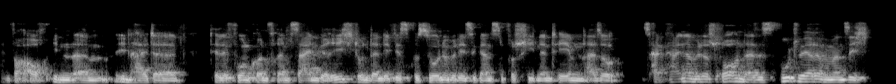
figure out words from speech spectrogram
einfach auch in, ähm, Inhalt der Telefonkonferenz sein Bericht und dann die Diskussion über diese ganzen verschiedenen Themen. Also es hat keiner widersprochen, dass es gut wäre, wenn man sich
